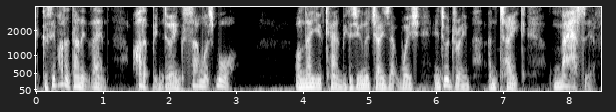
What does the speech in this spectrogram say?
Because if I'd have done it then, I'd have been doing so much more. Well, now you can because you're going to change that wish into a dream and take massive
